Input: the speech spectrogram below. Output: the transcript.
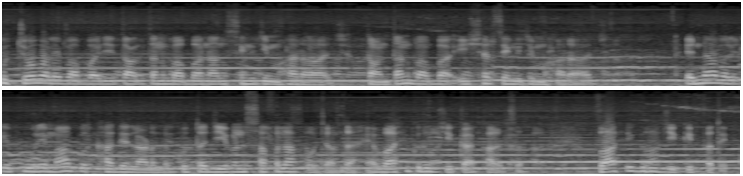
ਉੱਚੋ ਵਾਲੇ ਬਾਬਾ ਜੀ, ਧੰਨ ਧੰਨ ਬਾਬਾ ਆਨੰਦ ਸਿੰਘ ਜੀ ਮਹਾਰਾਜ, ਧੰਨ ਧੰਨ ਬਾਬਾ ਈਸ਼ਰ ਸਿੰਘ ਜੀ ਮਹਾਰਾਜ। ਇਹਨਾਂ ਵਰਗੇ ਪੂਰੇ ਮਹਾਂਪੁਰਖਾਂ ਦੇ ਲੜ ਲੱਗੋ ਤਾਂ ਜੀਵਨ ਸਫਲਾ ਹੋ ਜਾਂਦਾ ਹੈ। ਵਾਹਿਗੁਰੂ ਜੀ ਕਾ ਖਾਲਸਾ। ਵਾਹਿਗੁਰੂ ਜੀ ਕੀ ਫਤਿਹ।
